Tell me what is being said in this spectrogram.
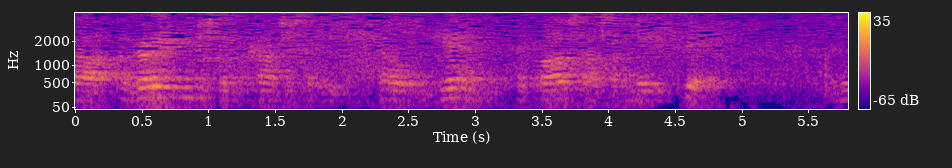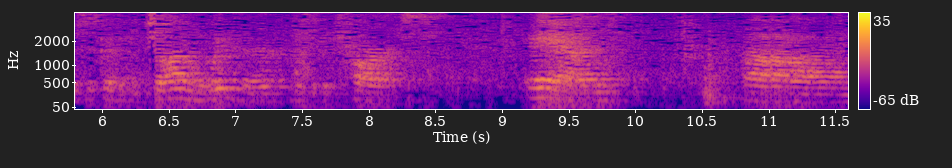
uh, a very interesting going to be held again at Bob's house on May 5th. This is going to be John Whitner, who's a guitarist. And, um,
